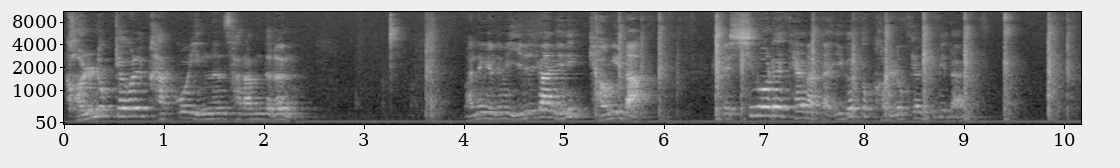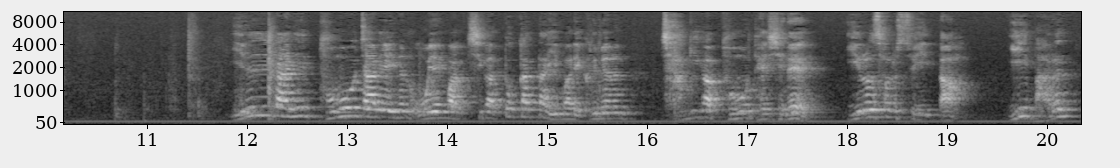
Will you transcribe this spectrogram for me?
걸록격을 갖고 있는 사람들은 만약에 예를 일간이 경이다. 근데 신월에 태어났다. 이것도 걸록격입니다. 일간이 부모 자리에 있는 오행박치가 똑같다 이 말이 그러면은 자기가 부모 대신에 일어설 수 있다. 이 말은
